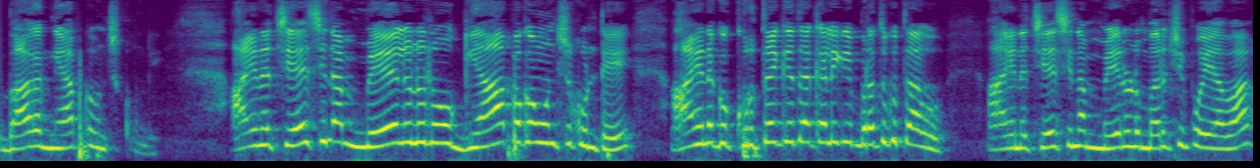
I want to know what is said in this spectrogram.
బాగా జ్ఞాపకం ఉంచుకోండి. ఆయన చేసిన మేలులు నువ్వు జ్ఞాపకం ఉంచుకుంటే ఆయనకు కృతజ్ఞత కలిగి బ్రతుకుతావు. ఆయన చేసిన మేలులు మరిచిపోయావా?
